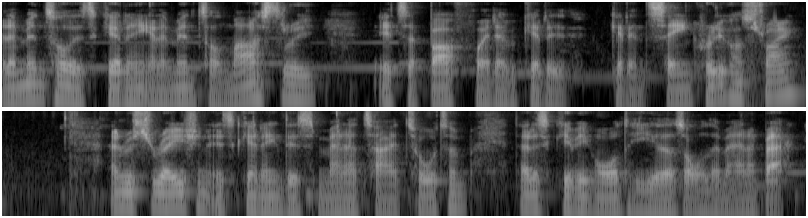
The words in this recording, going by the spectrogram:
Elemental is getting elemental mastery. It's a buff where they get get insane critical strike. And restoration is getting this mana tide totem that is giving all the healers all the mana back.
